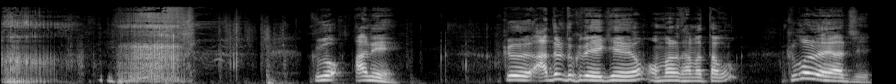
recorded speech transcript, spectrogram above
그거 아니 그 아들도 그래 얘기해요 엄마랑 닮았다고 그걸 해야지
